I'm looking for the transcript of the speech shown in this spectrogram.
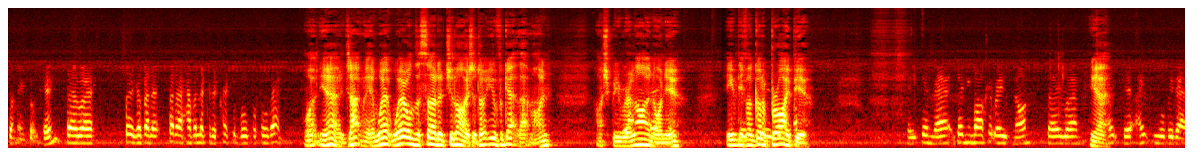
something booked in. So. Uh, I better better have a look at a cricket ball before then. Well, yeah, exactly. And we're we're on the third of July, so don't you forget that, mine. I should be relying on you, even if I've got to bribe you. It's in there. It's only Market Rasen on, so um, yeah. Hopefully, hopefully you'll be there.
